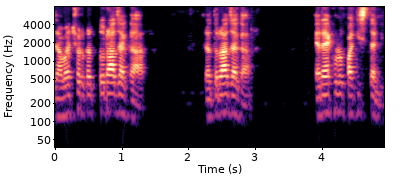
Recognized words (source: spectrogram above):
জামায়াত সরকার তো রাজাকার। এরা তো রাজাকার। এরা এখনও পাকিস্তানি।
